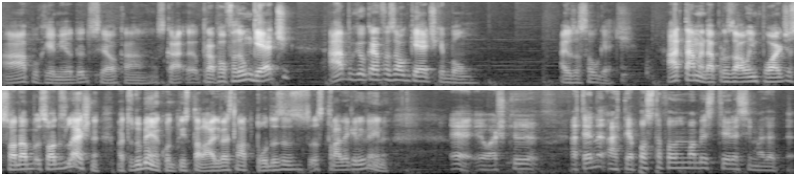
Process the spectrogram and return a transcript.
Ah, porque, meu Deus do céu, cara. Os cara pra pra fazer um get. Ah, porque eu quero fazer o get, que é bom. Aí usa só o get. Ah, tá, mas dá pra usar o import só, da, só do slash, né? Mas tudo bem, quando tu instalar, ele vai instalar todas as, as tralhas que ele vem, né? É, eu acho que. Até, até posso estar falando uma besteira assim, mas até-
